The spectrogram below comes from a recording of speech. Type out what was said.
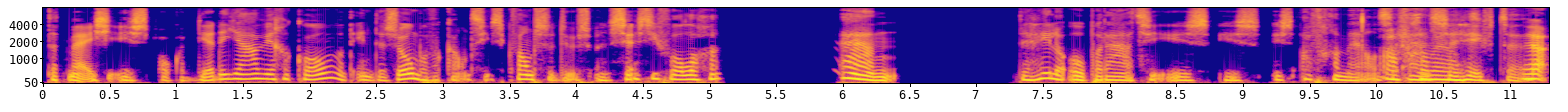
dat meisje is ook het derde jaar weer gekomen, want in de zomervakanties kwam ze dus een sessie volgen. En de hele operatie is, is, is afgemeld. afgemeld. En ze heeft uh, ja.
